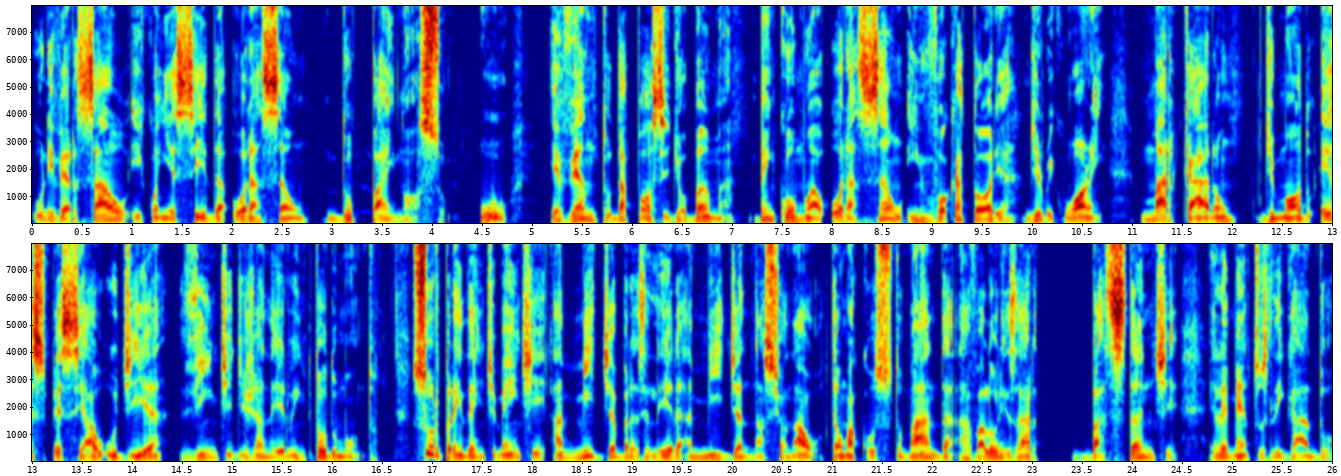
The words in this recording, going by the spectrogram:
universal e conhecida oração do Pai Nosso. O evento da posse de Obama, bem como a oração invocatória de Rick Warren, marcaram de modo especial o dia 20 de janeiro em todo o mundo. Surpreendentemente, a mídia brasileira, a mídia nacional, tão acostumada a valorizar bastante elementos ligados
